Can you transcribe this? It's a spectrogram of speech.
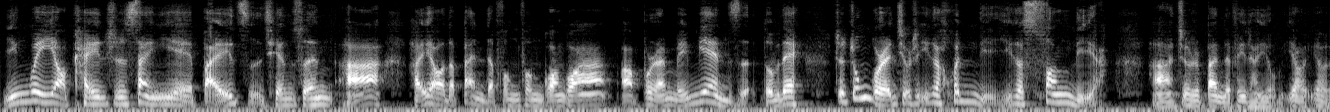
因为要开枝散叶，百子千孙啊，还要的办得风风光光啊，不然没面子，对不对？这中国人就是一个婚礼，一个丧礼啊。啊，就是办的非常有要要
